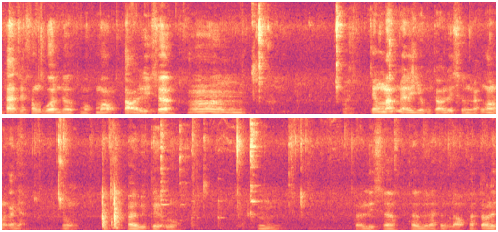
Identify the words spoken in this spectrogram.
nè ta sẽ không quên được một món tỏi lý sơn Ừm. chén mắm này dùng tỏi lý sơn rất ngon rồi cả nhà ừ. hơi bị tuyệt luôn ừ. tỏi lý sơn thư đã từng lột hết tỏi lý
